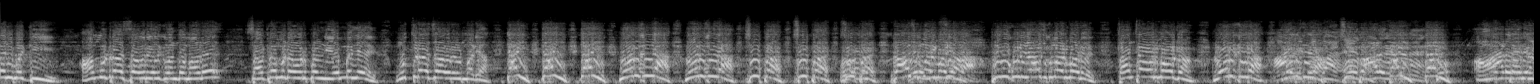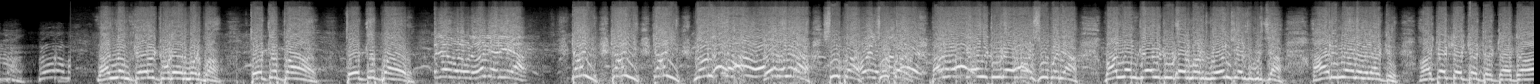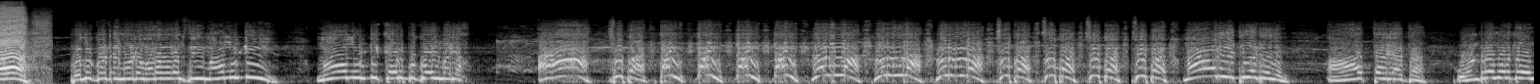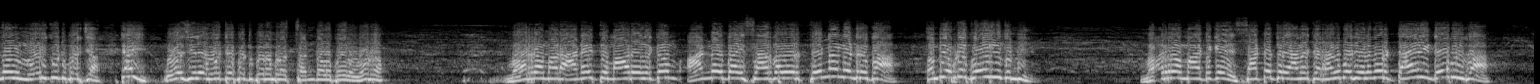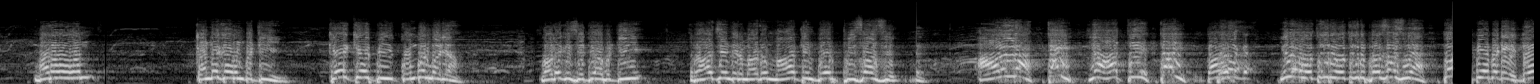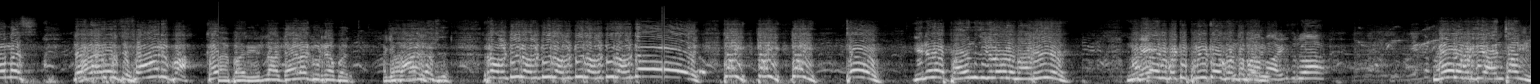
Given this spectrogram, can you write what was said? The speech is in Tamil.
பட்டி அமுல்ராஜ் அவர்களுக்கு வந்த மாடு சட்டமன்ற உறுப்பினர் எம்எல்ஏ முத்துராஜா அவர்கள் மாடியா? டை டை டை நொறுங்குடா நொறுங்குடா சூப்பர் சூப்பர் சூப்பர். ராஜ்குமார் மாடியா? புதுக்குடி ராஜ்குமார் மாடு. தஞ்சாவூர் மாவட்டம். நொறுங்குடா நொறுங்குடா சூப்பர். டை டை ஆடாடி ஆட்டம் போற வல்லம் கேவிட்டு விடாரு மாடுப்பா. தொட்டுப்பார் தொட்டுப்பார். டை டை டை நொறுங்குடா நொறுங்குடா சூப்பர் சூப்பர் வல்லம் விடாரு மாடு சூப்பர்யா வல்லம் விடாரு மாடு நொறுங்கி எடுத்து பிடிச்சா. அருமையான விளையாட்டு. அட்டா புதுக்கோட்டை மாவட்டம் வடவரம் ஸ்ரீ மாமுண்டி மாமுண்டி கருப்பு கோயில் மாதிரியா? சூப்பர் டை டை டை டை. நொறுங்குடா நொறுங்குடா நொறுங்குடா சூப்பர் சூப்பர் சூப்பர் சூப்பர் மாடு வெட்டி வெட்டுறது ஆத்தாடி ஆத்தா. ஒன்றரை மூலத்துல வந்தாலும் நொறுக்கிட்டு போயிடுச்சா. டை ஓசியிலே ஓட்டப்பட்டு பெறம்பட சண்டால பயிர ஓடுறான் வர்ற மாடு அனைத்து மாடுகளுக்கும் அன்னை பாய் சார்பாக ஒரு தென்னங்கன்றுப்பா தம்பி அப்படியே போயிருங்க தம்பி. வர்ற மாட்டுக்கு சட்டத்துறை அமைச்சர் ரகுபதி வழங்க ஒரு டைனிங் டேபிள்ப்பா மரவளம் Kandakkaranpatti K K P Komban மாடியா வடக்கு செட்டியாப்பட்டி ராஜேந்திர மாடு மாட்டின் பேர் பிசாசு. அழகா டை ஏ ஆத்தி டை இல்ல ஒத்துக்கிற ஒத்துக்கிற பிசாசுல. பட்டி டோமஸ் ஃபேனுப்பா பாரு எல்லா டயலாக் விடுறான் பாரு. Round round round round round tie டை டை டே என்னடா பதினஞ்சு கிலோல மாடு? முக்காடு பட்டி ப்ரீட்டோ கொண்ட மாடு. மேல வருது அஞ்சான்.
